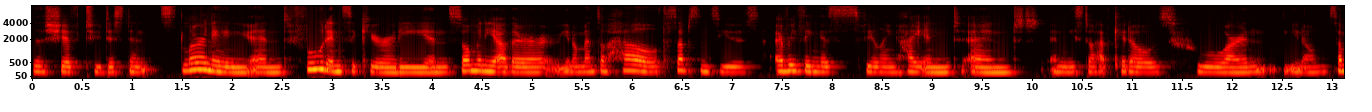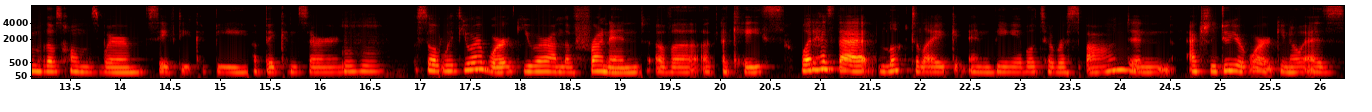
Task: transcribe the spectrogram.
the shift to distance learning and food insecurity and so many other you know mental health substance use everything is feeling heightened and and we still have kiddos who are in you know some of those homes where safety could be a big concern mm-hmm. So, with your work, you are on the front end of a, a, a, case. What has that looked like in being able to respond and actually do your work? You know, as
